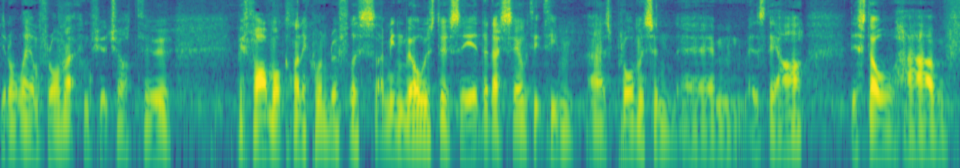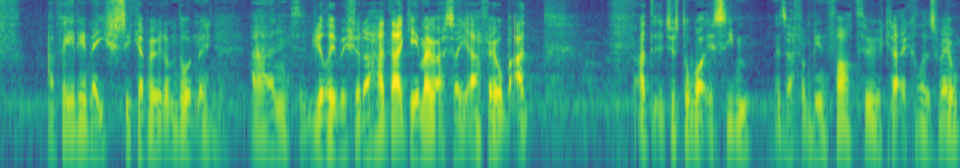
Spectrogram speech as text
you know, learn from it in future to be far more clinical and ruthless. I mean, we always do say it that this Celtic team, as promising um, as they are, they still have a very nice streak about them, don't they? And really, we should have had that game out of sight. I felt, but I, I just don't want to seem as if I'm being far too critical as well.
